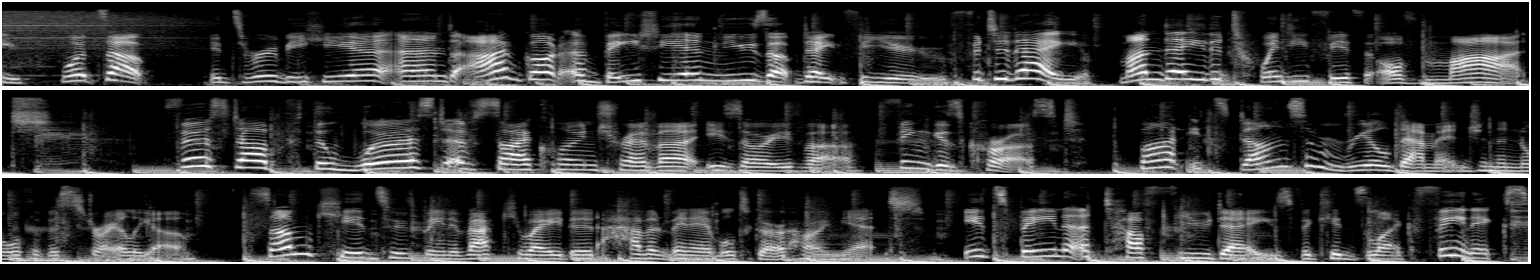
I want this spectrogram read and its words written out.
Hey, what's up? It's Ruby here, and I've got a BTN news update for you for today, Monday, the 25th of March. First up, the worst of Cyclone Trevor is over. Fingers crossed. But it's done some real damage in the north of Australia. Some kids who've been evacuated haven't been able to go home yet. It's been a tough few days for kids like Phoenix,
